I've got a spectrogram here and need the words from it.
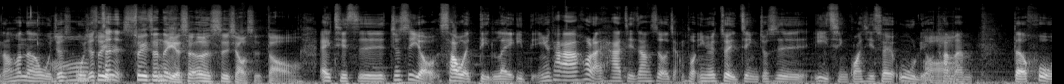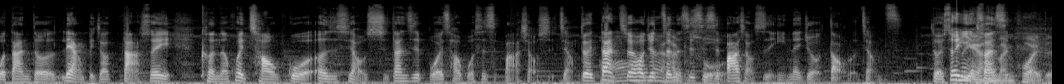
然后呢，我就我就真的，所以真的也是二十四小时到。哎，其实就是有稍微 delay 一点，因为他后来他结账是有讲说，因为最近就是疫情关系，所以物流他们的货单的量比较大，所以可能会超过二十四小时，但是不会超过四十八小时这样。对，但最后就真的是四十八小时以内就有到了这样子。对，所以也算是蛮快的。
